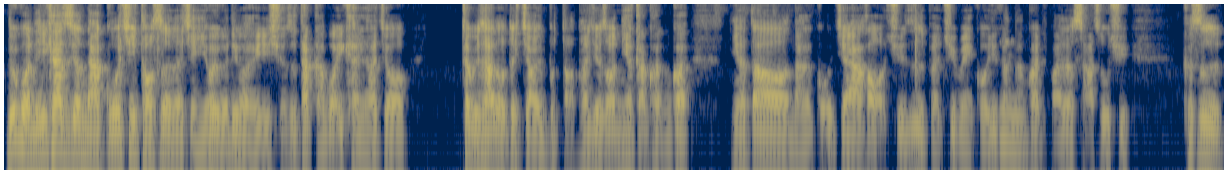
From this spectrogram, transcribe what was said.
如果你一开始就拿国际投资人的钱，也会有另外一个意思，是他搞不好一开始他就，特别是他如果对教育不懂，他就说你要赶快赶快，你要到哪个国家哈，去日本、去美国去赶赶快把这个撒出去。可是，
